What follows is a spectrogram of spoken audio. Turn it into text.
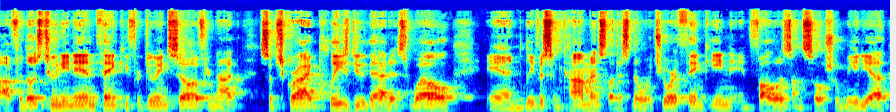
Uh, for those tuning in, thank you for doing so. If you're not subscribed, please do that as well and leave us some comments. Let us know what you're thinking and follow us on social media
